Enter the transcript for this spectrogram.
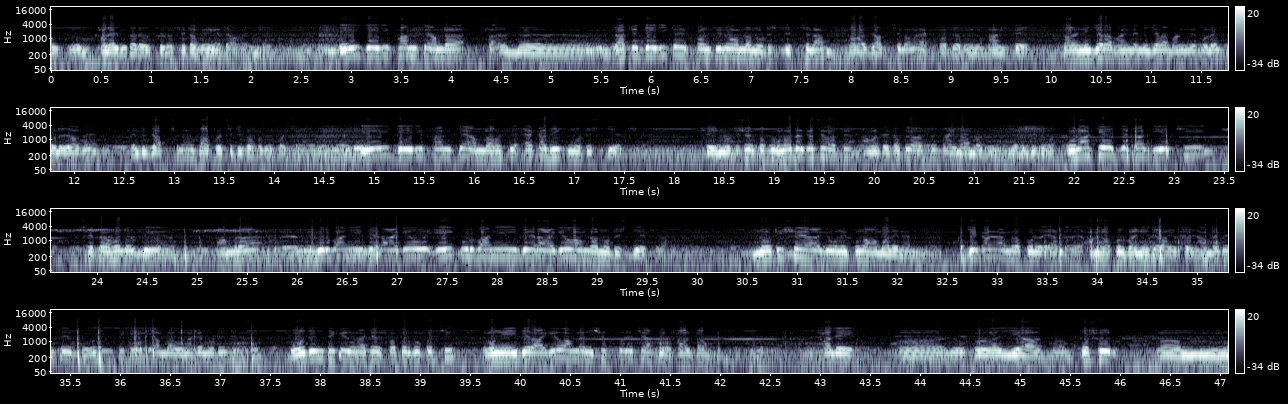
খালের ভিতরেও ছিল, সেটা ভেঙে দেওয়া হয়েছে। এই ডেইরি ফার্মকে আমরা জাকের ডেইরিকে কন্টিনিউ আমরা নোটিশ দিচ্ছিলাম, তারা যাচ্ছিল না, এক পর্যায়ে ভেঙে, ভাঙতে, তারা নিজেরা ভাঙবে নিজেরা ভাঙবে বলে চলে যাবে, কিন্তু যাচ্ছিল না, তারপরে সিটি কর্পোরেশন করছে। এই ডেইরি ফার্মকে আমরা হচ্ছে একাধিক নোটিশ দিয়েছি। সেই নোটিশের কপি ওনাদের কাছেও আছে, আমাদের কাছেও আছে, চাইলে আমরা ওনাকে যেটা দিয়েছি, সেটা হলো যে আমরা কুরবানি ঈদের আগেও, এই কুরবানি ঈদের আগেও আমরা নোটিশ দিয়েছিলাম। নোটিশে আগে উনি কোনো আমলে নেননি। যে কারণে আমরা আমরা কুরবানি ঈদের আগে করি আমরা কিন্তু বহুদিন থেকেই আমরা ওনাকে নোটিশ দিচ্ছি, বহুদিন থেকে ওনাকে সতর্ক করছি এবং ঈদের আগেও আমরা নিষেধ করেছি, আপনি খালটা, খালে ইয়া, পশুর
